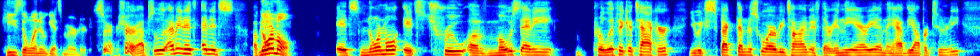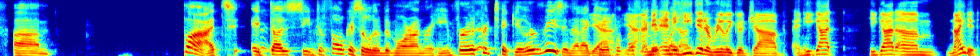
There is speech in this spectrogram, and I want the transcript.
he's the one who gets murdered. Sure, sure, absolutely. I mean, it's and it's okay. Normal. It's normal. It's true of most any prolific attacker. You expect them to score every time if they're in the area and they have the opportunity. Um, but it does seem to focus a little bit more on Raheem for a particular reason that I yeah, can't put my yeah. I mean, and he on. did a really good job, and he got he got um knighted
